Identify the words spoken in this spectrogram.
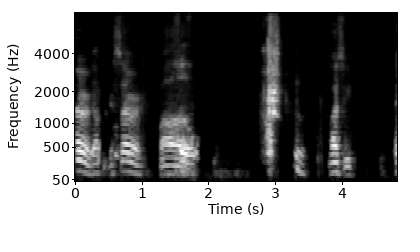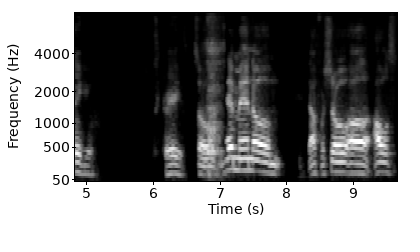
Sir. Yes, sir. Uh, so bless you. thank you. It's crazy. So yeah, man. Um, that for sure. Uh, I was,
